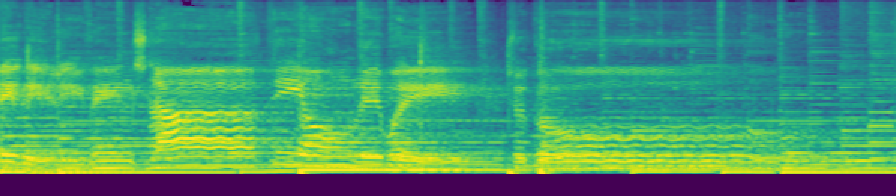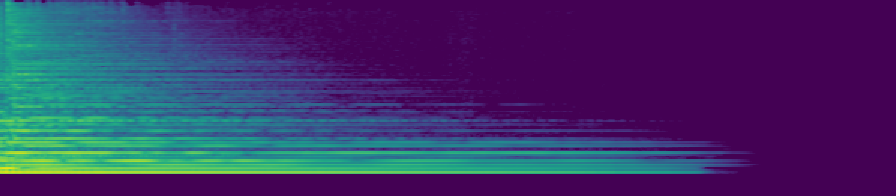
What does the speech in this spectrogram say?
Maybe leaving's not the only way to go.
